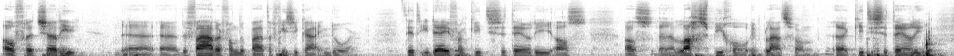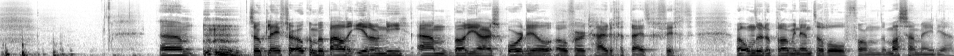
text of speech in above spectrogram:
Alfred Jarry, de vader van de patafysica, in door. Dit idee van kritische theorie als, als lachspiegel in plaats van kritische theorie. Um, zo kleeft er ook een bepaalde ironie aan Baudrillards oordeel over het huidige tijdgewicht, waaronder de prominente rol van de massamedia.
